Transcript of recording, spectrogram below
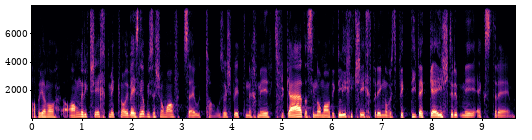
Aber ich habe noch eine andere Geschichte mitgenommen. Ich weiß nicht, ob ich sie schon mal erzählt habe. Sonst bitte ich mir zu vergeben, dass ich noch mal die gleiche Geschichte bringe, aber die begeistert mich extrem.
